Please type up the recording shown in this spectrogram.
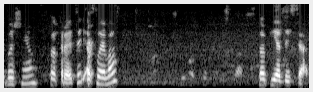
Вишня 130, а слива? 150.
